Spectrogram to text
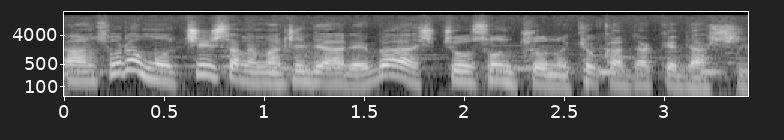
あのそれはもう小さな町であれば市町村長の許可だけだし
